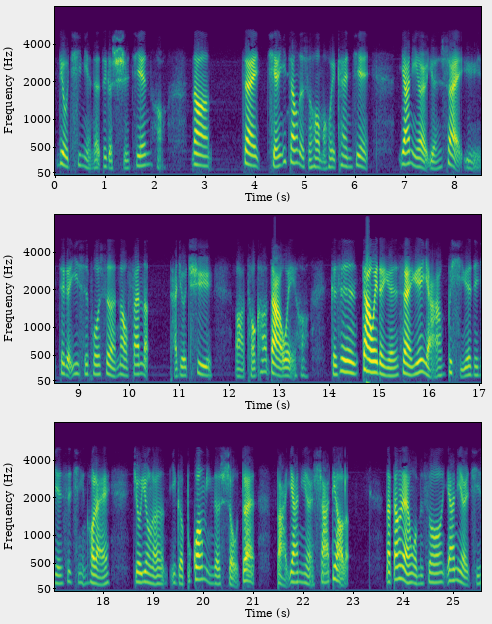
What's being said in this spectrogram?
六七年的这个时间哈。那在前一章的时候，我们会看见亚尼尔元帅与这个伊斯波瑟闹翻了，他就去啊投靠大卫哈。可是大卫的元帅约雅不喜悦这件事情，后来就用了一个不光明的手段，把亚尼尔杀掉了。那当然，我们说亚尼尔其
